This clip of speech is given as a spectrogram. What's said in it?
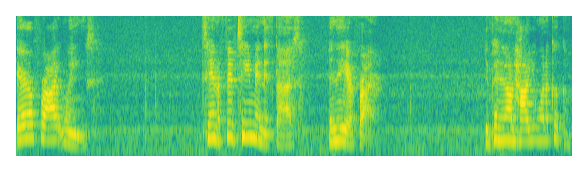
air fried wings. 10 or 15 minutes guys in the air fryer. Depending on how you want to cook them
